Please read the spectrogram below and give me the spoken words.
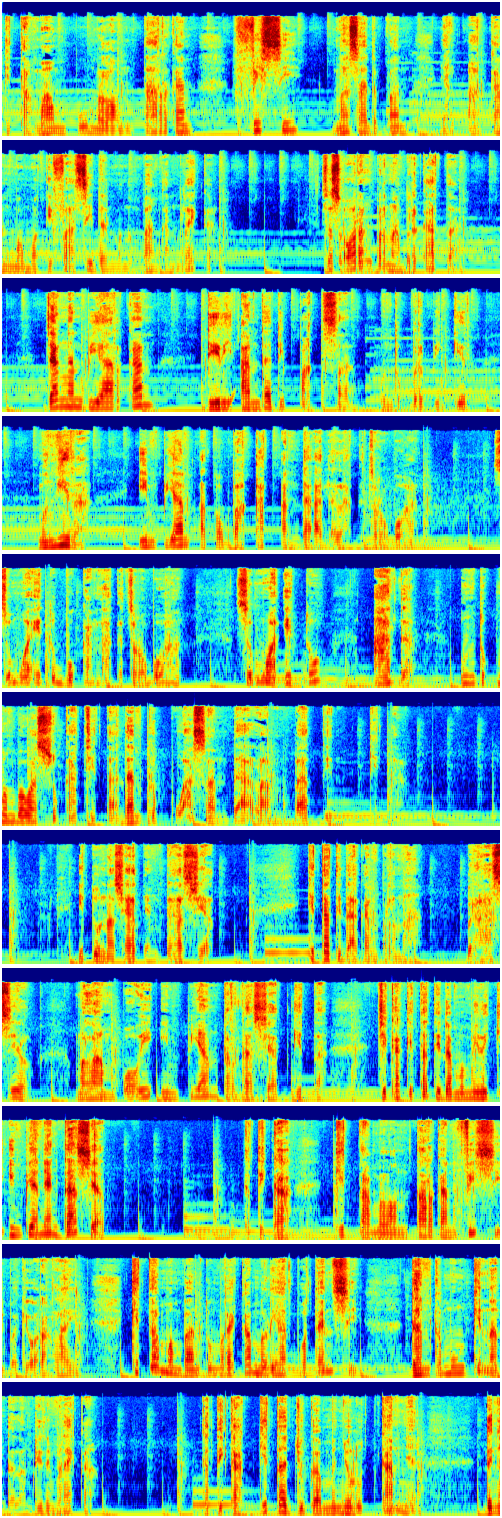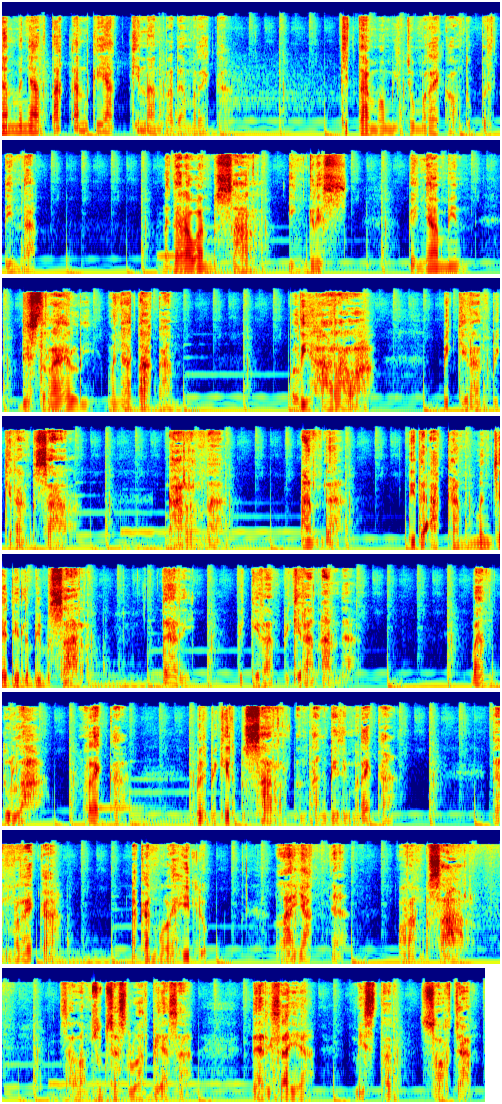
kita mampu melontarkan visi masa depan yang akan memotivasi dan mengembangkan mereka. Seseorang pernah berkata, "Jangan biarkan diri Anda dipaksa untuk berpikir, mengira impian atau bakat Anda adalah kecerobohan. Semua itu bukanlah kecerobohan. Semua itu ada untuk membawa sukacita dan kepuasan dalam batin kita. Itu nasihat yang dahsyat. Kita tidak akan pernah berhasil melampaui impian terdahsyat kita jika kita tidak memiliki impian yang dahsyat. Ketika kita melontarkan visi bagi orang lain, kita membantu mereka melihat potensi dan kemungkinan dalam diri mereka. Ketika kita juga menyulutkannya dengan menyatakan keyakinan pada mereka, kita memicu mereka untuk bertindak. Negarawan besar Inggris, Benjamin Disraeli menyatakan, peliharalah pikiran-pikiran besar karena anda tidak akan menjadi lebih besar dari pikiran-pikiran Anda. Bantulah mereka berpikir besar tentang diri mereka, dan mereka akan mulai hidup layaknya orang besar. Salam sukses luar biasa dari saya, Mr. Sorjan.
